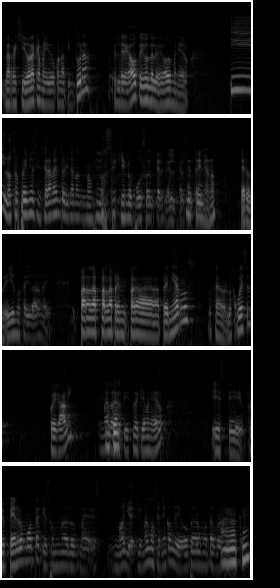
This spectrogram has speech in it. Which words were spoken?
la regidora que me ayudó con la pintura, el delegado, te digo, el delegado de Maniero. Y el otro premio, sinceramente, ahorita no, no, no sé quién lo puso el tercer, el tercer premio, ¿no? Pero de ellos nos ayudaron ahí. Para, la, para, la premi- para premiarlos, o sea, los jueces, fue Gaby, una de Ok. las artistas de aquí de Maniero. Este, fue Pedro Mota, que es uno de los maestros. No, yo, yo me emocioné cuando llegó Pedro Mota porque... Ah, ok. ¿De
